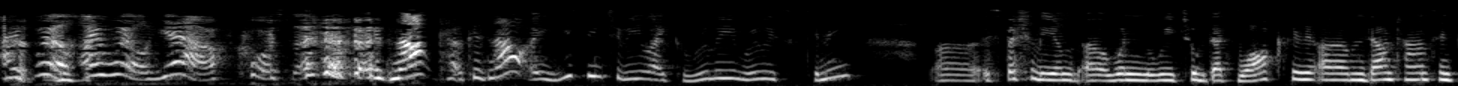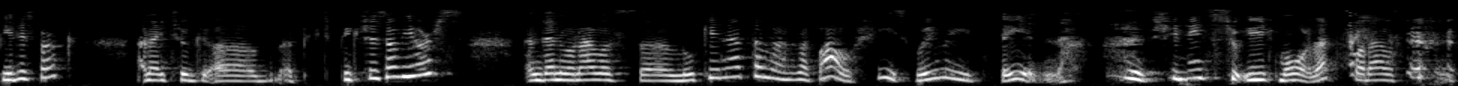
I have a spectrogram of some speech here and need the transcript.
I will, I will. Yeah, of course. Because now, because now uh, you seem to be like really, really skinny. Uh, especially on, uh, when we took that walk um, downtown St. Petersburg, and I took uh, pictures of yours. And then when I was uh, looking at them, I was like, "Wow, she's really thin. she needs to eat more." That's what I was thinking.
